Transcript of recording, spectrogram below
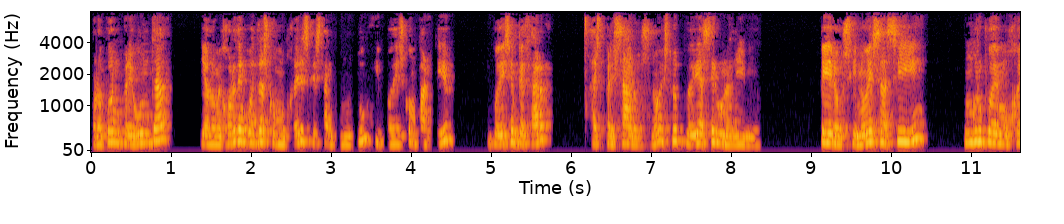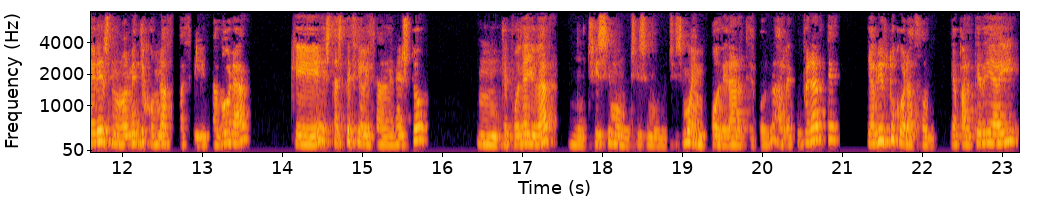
propon, pregunta y a lo mejor te encuentras con mujeres que están como tú y podéis compartir y podéis empezar a expresaros, ¿no? Esto podría ser un alivio. Pero si no es así, un grupo de mujeres, normalmente con una facilitadora que está especializada en esto, mm, te puede ayudar muchísimo, muchísimo, muchísimo a empoderarte, a recuperarte y abrir tu corazón. Y a partir de ahí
